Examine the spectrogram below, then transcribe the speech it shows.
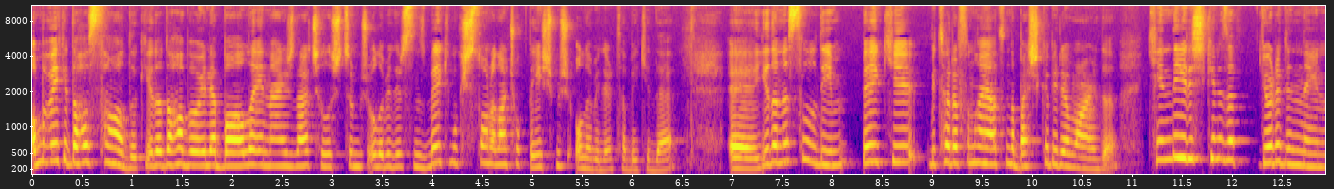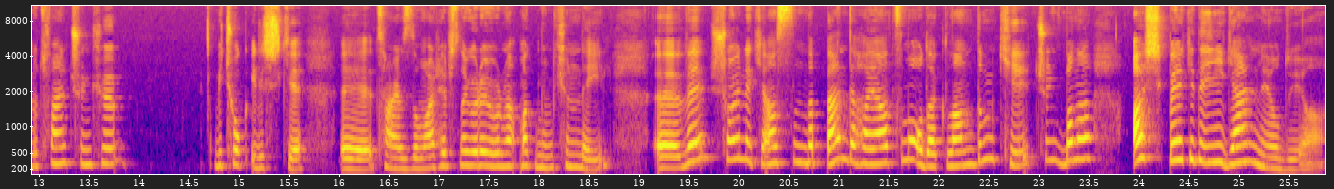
Ama belki daha sadık ya da daha böyle bağlı enerjiler çalıştırmış olabilirsiniz. Belki bu kişi sonradan çok değişmiş olabilir tabii ki de. Ee, ya da nasıl diyeyim belki bir tarafın hayatında başka biri vardı. Kendi ilişkinize göre dinleyin lütfen çünkü birçok ilişki e, tarzı var. Hepsine göre yorum yapmak mümkün değil. E, ve şöyle ki aslında ben de hayatıma odaklandım ki çünkü bana aşk belki de iyi gelmiyordu ya.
